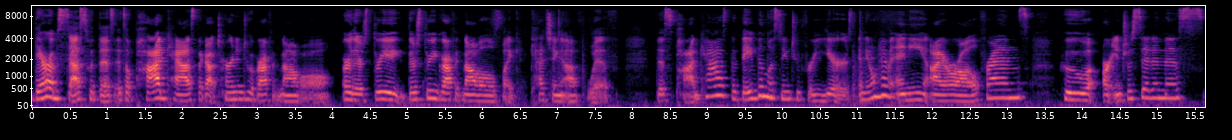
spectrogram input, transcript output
they're obsessed with this. It's a podcast that got turned into a graphic novel. Or there's three there's three graphic novels like catching up with this podcast that they've been listening to for years and they don't have any IRL friends who are interested in this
